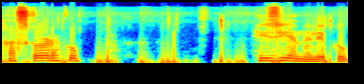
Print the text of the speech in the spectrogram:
কাজ করাটা খুব ইজি আনালে খুব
